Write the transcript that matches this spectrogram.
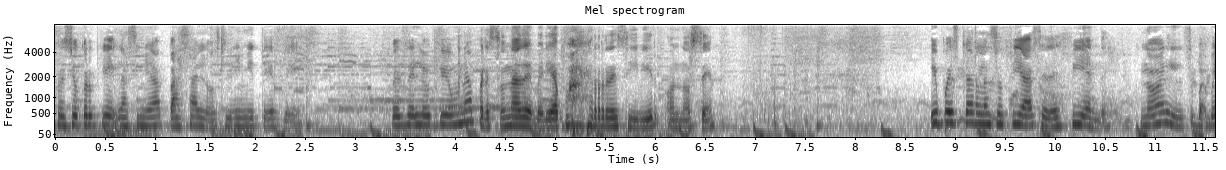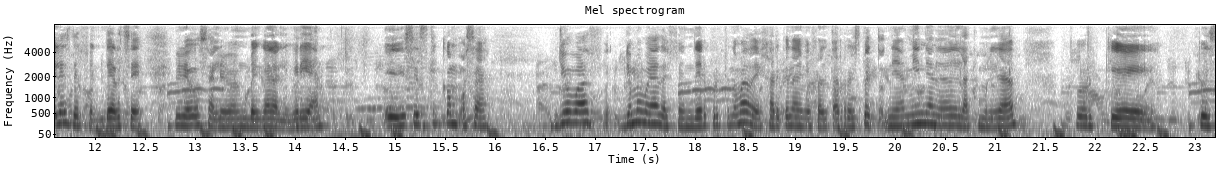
pues yo creo que la señora pasa los límites de, pues de lo que una persona debería poder recibir o no sé. Y pues Carla Sofía se defiende, ¿no? El, su papel es defenderse y luego salió en Venga la Alegría. Y dice, es que como, o sea, yo, voy a- yo me voy a defender porque no voy a dejar que nadie me falte respeto, ni a mí ni a nadie de la comunidad, porque pues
